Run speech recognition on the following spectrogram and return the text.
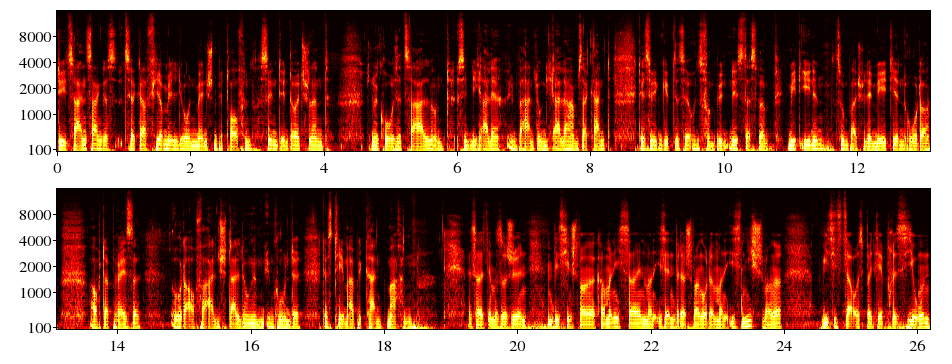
die Zahlen sagen, dass circa vier Millionen Menschen betroffen sind in Deutschland. Das ist eine große Zahl und sind nicht alle in Behandlung, nicht alle haben es erkannt. Deswegen gibt es ja uns vom Bündnis, dass wir mit Ihnen, zum Beispiel den Medien oder auch der Presse oder auch Veranstaltungen im Grunde das Thema bekannt machen. Das heißt immer so schön, ein bisschen schwanger kann man nicht sein. Man ist entweder schwanger oder man ist nicht schwanger. Wie sieht es da aus bei Depression?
